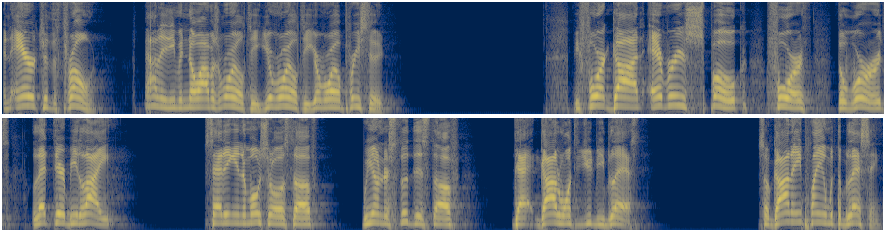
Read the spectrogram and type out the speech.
An heir to the throne. I didn't even know I was royalty. You're royalty, you're royal priesthood before God ever spoke forth the words, let there be light, setting in emotional stuff, we understood this stuff that God wanted you to be blessed. So God ain't playing with the blessing.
